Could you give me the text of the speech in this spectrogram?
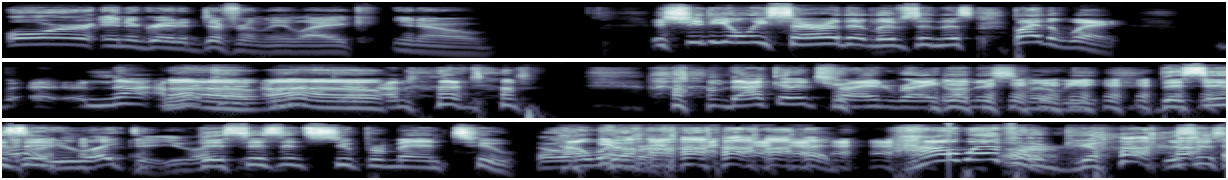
or integrated differently, like you know, Is she the only Sarah that lives in this? By the way, uh, not I'm not Uh-oh, gonna, I'm, uh-oh. not, I'm not I'm, I'm not gonna try and rag on this movie. This oh, isn't you liked it. You liked this it. isn't Superman 2. Oh, however, God. however, oh God, this is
